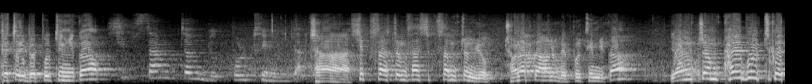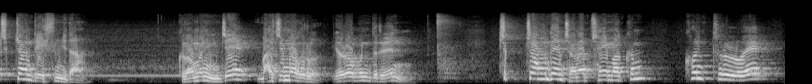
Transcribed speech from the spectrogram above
배터리 몇 볼트입니까? 13.6V입니다. 자, 14.4, 13.6 전압 강하는 몇 볼트입니까? 0.8볼트가 측정되어 있습니다. 그러면 이제 마지막으로 여러분들은 측정된 전압 차이만큼 컨트롤러의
